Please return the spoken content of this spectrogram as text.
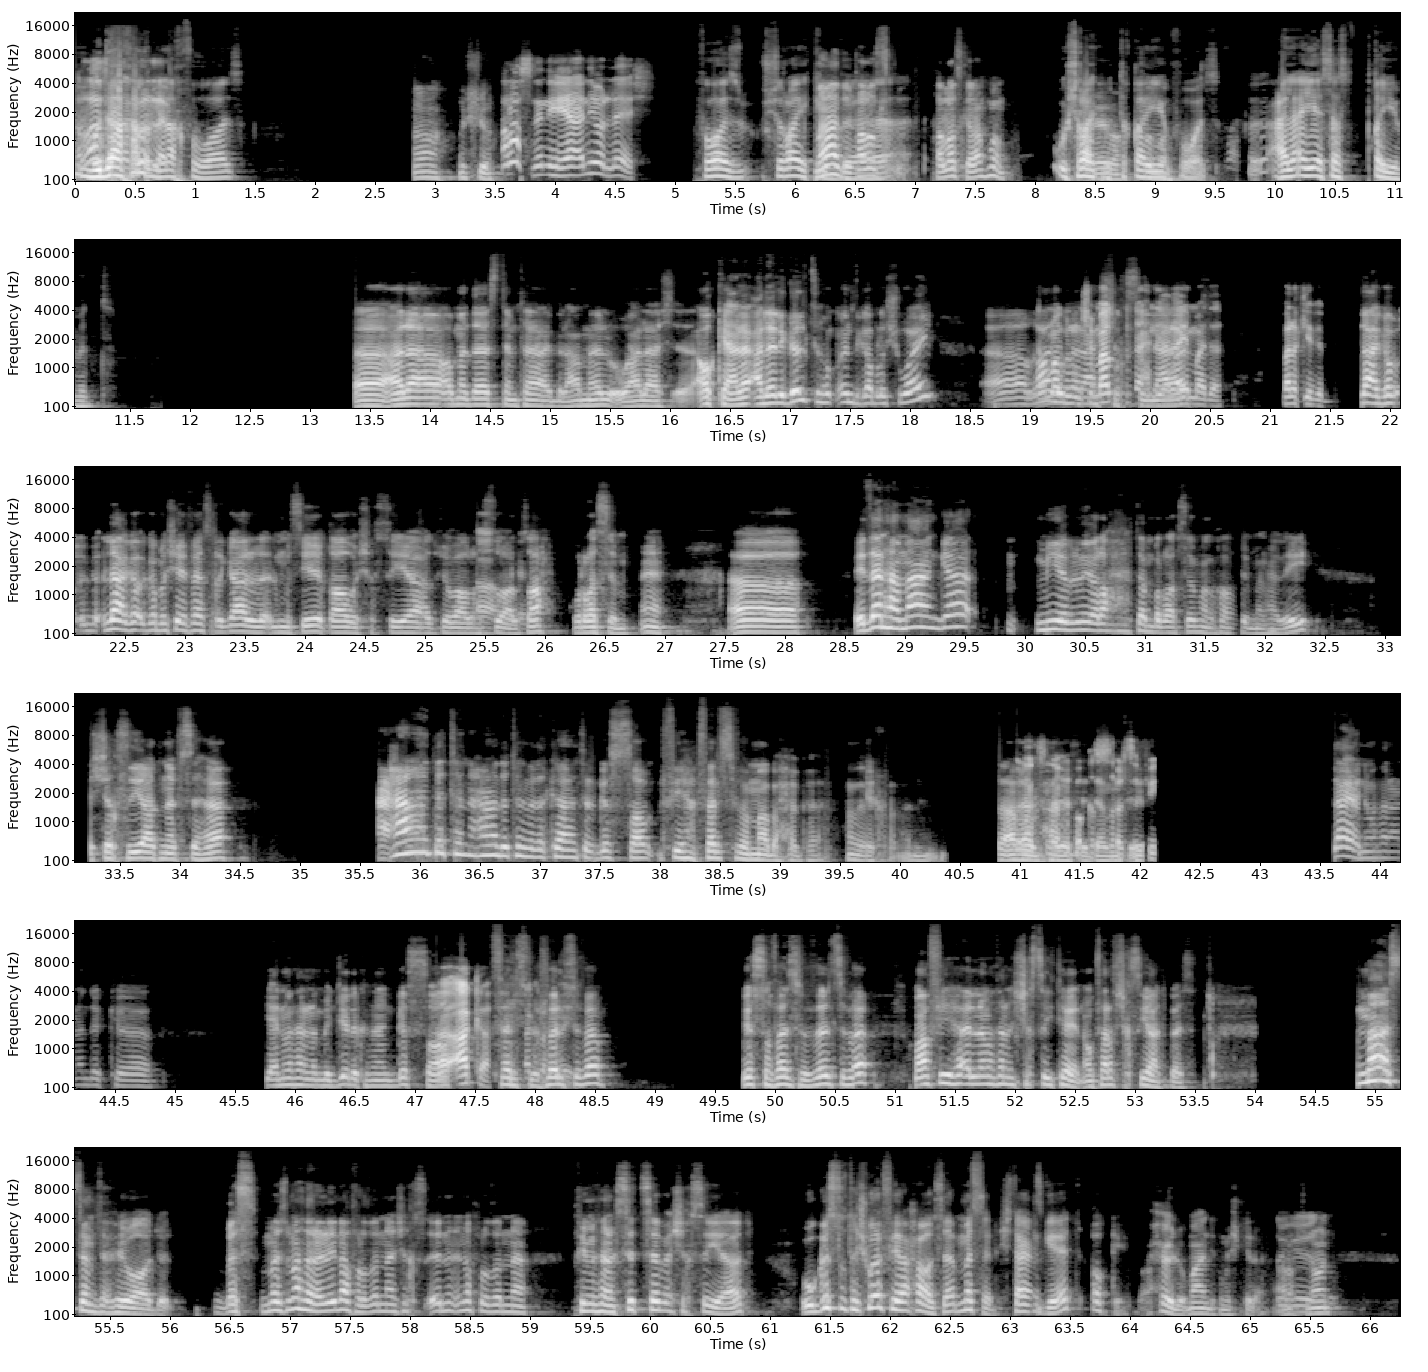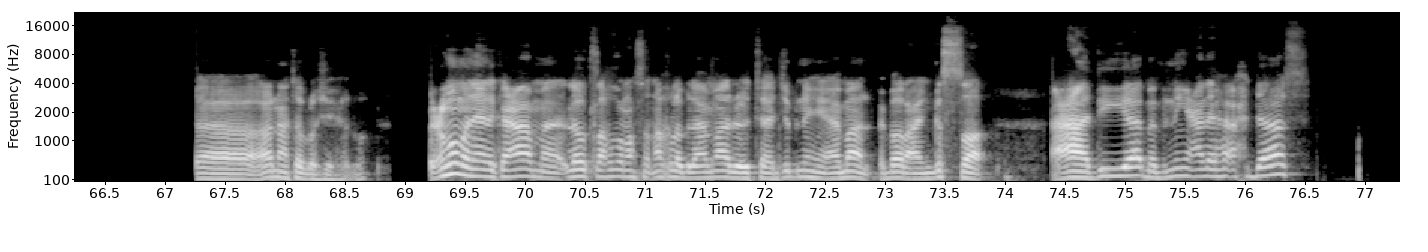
مداخلة من. الأخ فواز آه وشو؟ خلاص ننهي يعني ولا إيش؟ فواز وش رأيك ما أدري خلاص خلاص كلامكم وش رأيك أيوة، بالتقييم. فواز؟ على أي أساس تقيم أنت؟ آه على مدى استمتاعي بالعمل وعلى ش... أوكي على على اللي قلتهم أنت قبل شوي آه ما غالبا ما قلنا إحنا على أي. مدى بلا كذب لا قبل لا قبل شوي فيصل قال الموسيقى والشخصيات وشباب آه، السؤال أوكي. صح؟ والرسم إيه. آه إذا انها مانجا 100% راح أهتم بالرسم هذا خلاص من هذه الشخصيات نفسها عادة عادة إذا كانت القصة فيها فلسفة ما بحبها. هذا يخ- يعني هذا أغلب بالعكس أنا الحاجات أحب اللي القصة دائماً الفلسفيه لا يعني مثلا عندك آه، يعني مثلا لما يجي لك مثلا قصة آه، أكره فلسفة قصة فلسفة فلسفة ما فيها إلا مثلا شخصيتين أو ثلاث شخصيات بس. ما أستمتع فيه واجد. بس بس مثلا لنفرض إنه شخص نفرض إنه في مثلا ست سبع شخصيات وقصته شوي فيها حوسة مثل Steins Gate okay حلو ما عندك مشكلة عرفت شلون؟ آه أنا أعتبره شيء حلو. عموما يعني كعامة لو تلاحظون أصلا أغلب الأعمال اللي تعجبني هي أعمال عبارة عن قصة عادية مبنية عليها أحداث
